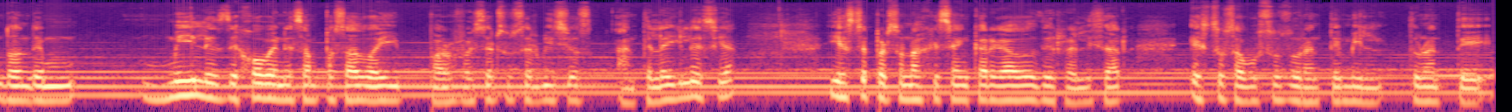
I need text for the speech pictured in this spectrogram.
donde miles de jóvenes han pasado ahí para ofrecer sus servicios ante la iglesia y este personaje se ha encargado de realizar estos abusos durante mil durante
